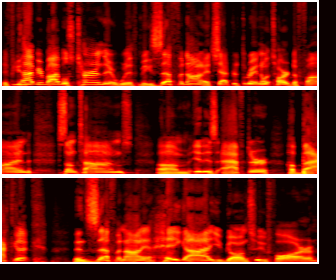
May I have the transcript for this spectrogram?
If you have your Bibles, turn there with me. Zephaniah chapter 3. I know it's hard to find sometimes. Um, it is after Habakkuk, then Zephaniah, Haggai, you've gone too far.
